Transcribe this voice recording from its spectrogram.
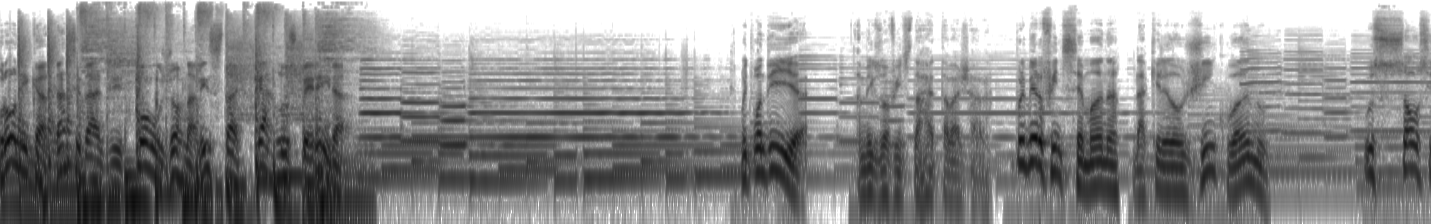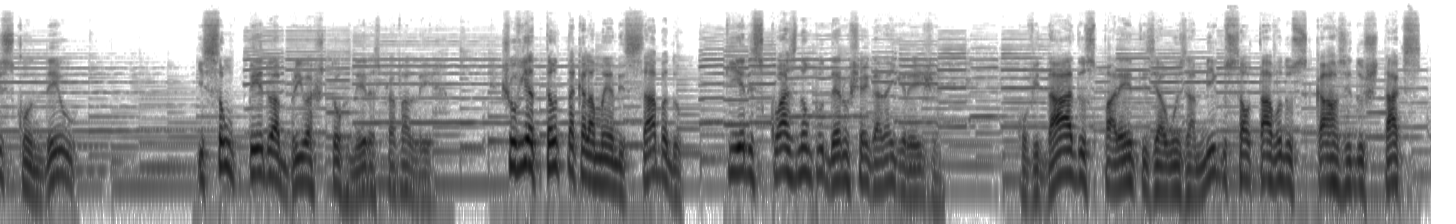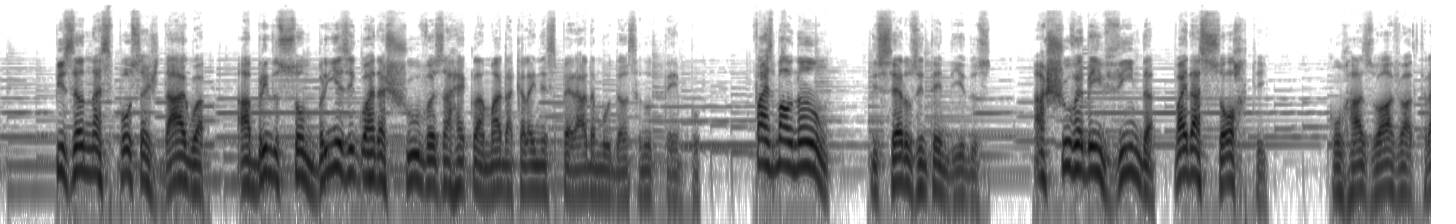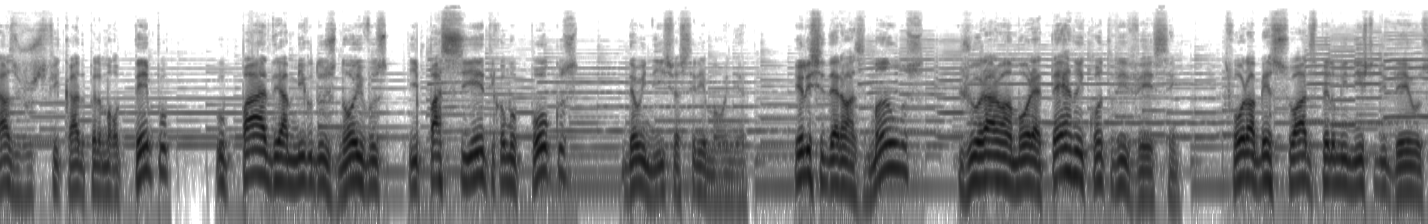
Crônica da Cidade, com o jornalista Carlos Pereira. Muito bom dia, amigos ouvintes da Rádio Tabajara. No primeiro fim de semana daquele longínquo ano, o sol se escondeu e São Pedro abriu as torneiras para valer. Chovia tanto naquela manhã de sábado que eles quase não puderam chegar na igreja. Convidados, parentes e alguns amigos saltavam dos carros e dos táxis, pisando nas poças d'água, abrindo sombrinhas e guarda-chuvas a reclamar daquela inesperada mudança no tempo. Faz mal não, disseram os entendidos. A chuva é bem-vinda, vai dar sorte. Com razoável atraso justificado pelo mau tempo, o padre, amigo dos noivos e paciente como poucos, deu início à cerimônia. Eles se deram as mãos, juraram amor eterno enquanto vivessem. Foram abençoados pelo ministro de Deus,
